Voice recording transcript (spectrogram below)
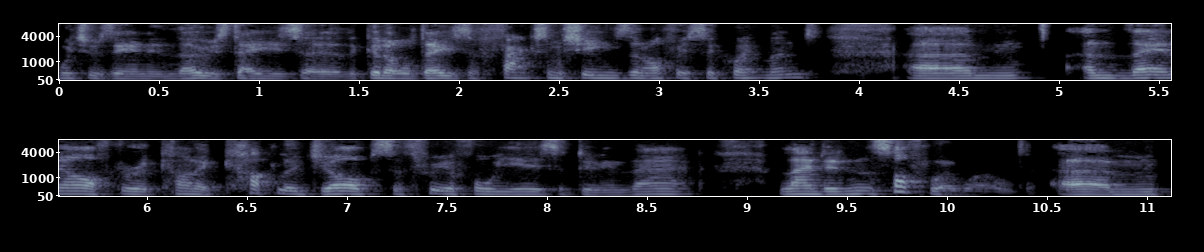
which was in in those days uh, the good old days of fax machines and office equipment um, and then after a kind of couple of jobs so three or four years of doing that landed in the software world um,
